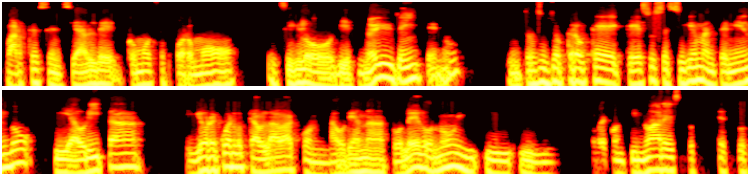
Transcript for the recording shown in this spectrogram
parte esencial de cómo se formó el siglo XIX y XX, ¿no? Entonces yo creo que, que eso se sigue manteniendo y ahorita yo recuerdo que hablaba con Laureana Toledo, ¿no? Y, y, continuar estos, estos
